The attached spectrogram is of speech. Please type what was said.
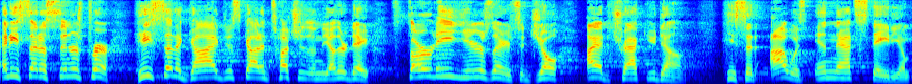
And he said a sinner's prayer. He said a guy just got in touch with him the other day 30 years later, he said, Joe, I had to track you down. He said, I was in that stadium.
